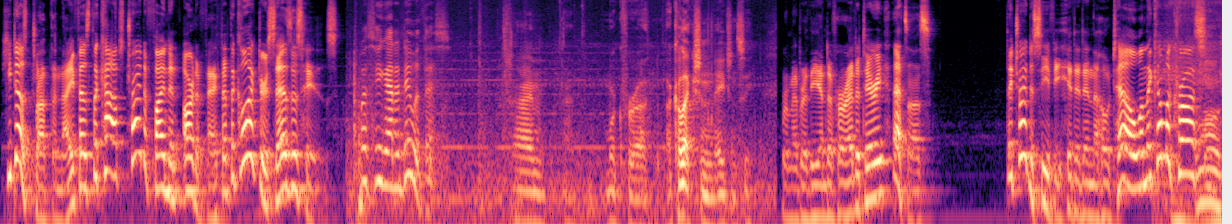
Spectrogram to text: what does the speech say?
He does drop the knife as the cops try to find an artifact that the collector says is his. What's he got to do with this? I'm I work for a, a collection agency. Remember the end of Hereditary? That's us. They tried to see if he hid it in the hotel when they come across. Well,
